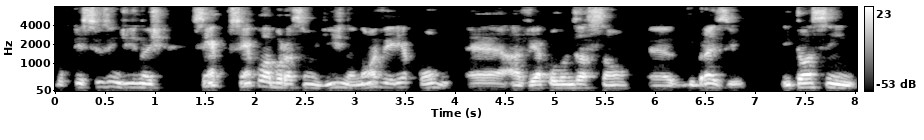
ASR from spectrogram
porque se os indígenas, sem a, sem a colaboração indígena, não haveria como é, haver a colonização é, do Brasil. Então, assim,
